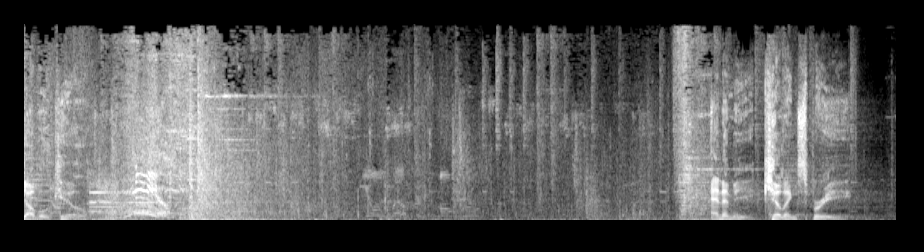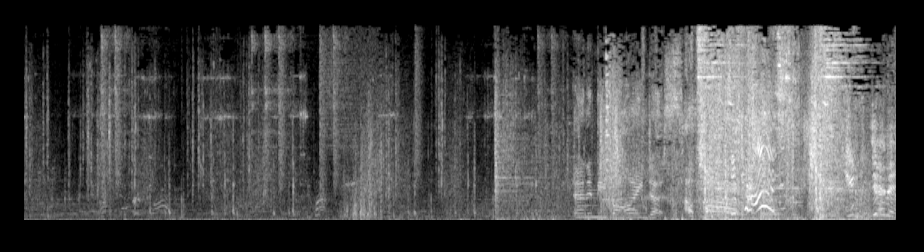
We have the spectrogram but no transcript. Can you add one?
double kill. Enemy killing spree. Enemy behind us. You did it!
